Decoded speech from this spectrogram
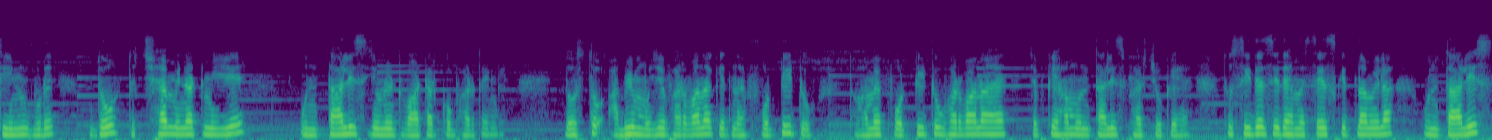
तीन गुड़े दो तो छः मिनट में ये उनतालीस यूनिट वाटर को भर देंगे। दोस्तों, अभी मुझे भरवाना कितना है? Forty two. तो हमें फोर्टी टू भरवाना है, जबकि हम उनतालीस भर चुके हैं। तो सीधे सीधे हमें शेष कितना मिला? उनतालीस।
